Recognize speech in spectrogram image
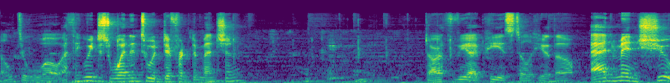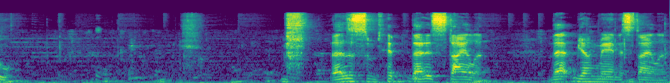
Elder Whoa. I think we just went into a different dimension. Darth VIP is still here, though. Admin Shu. that is some hip. That is styling. That young man is styling.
